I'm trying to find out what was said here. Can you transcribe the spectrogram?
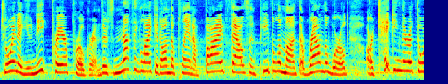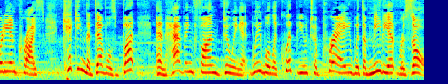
Join a unique prayer program. There's nothing like it on the planet. 5,000 people a month around the world are taking their authority in Christ, kicking the devil's butt, and having fun doing it. We will equip you to pray with immediate results.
